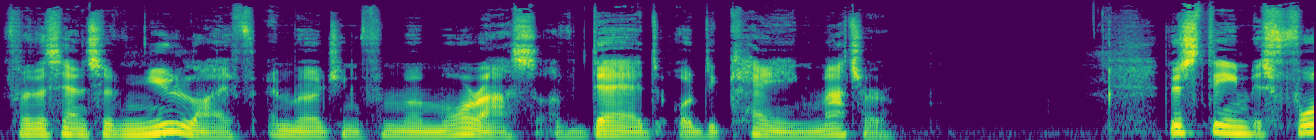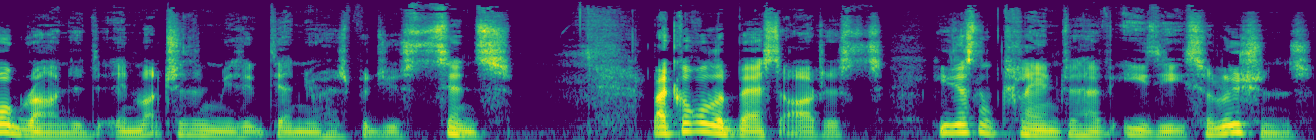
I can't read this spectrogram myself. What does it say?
for the sense of new life emerging from a morass of dead or decaying matter. This theme is foregrounded in much of the music Denyer has produced since. Like all the best artists, he doesn't claim to have easy solutions,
